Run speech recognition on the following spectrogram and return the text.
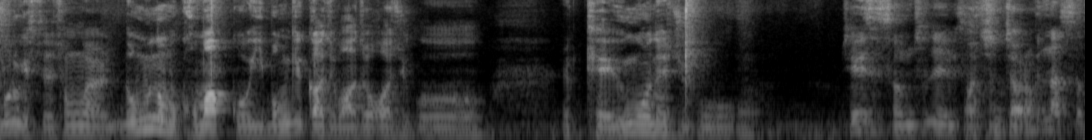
모르겠어요. 정말 너무너무 고맙고 이 먼 길까지 와줘가지고 이렇게 응원해주고 재밌었어 엄청 재밌었어 아, 진짜로? 끝났어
